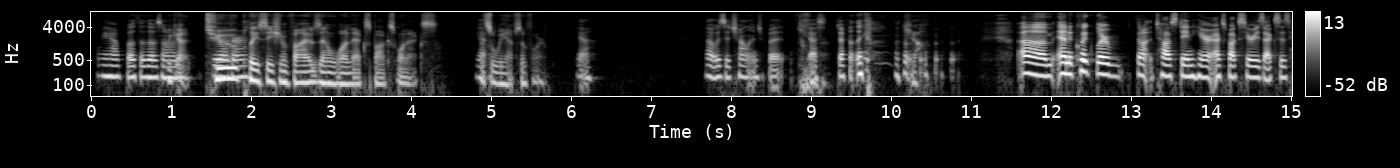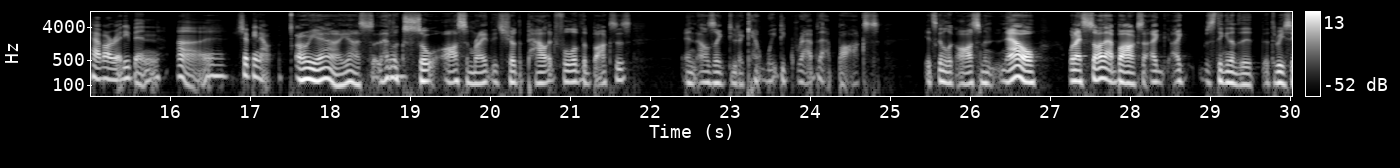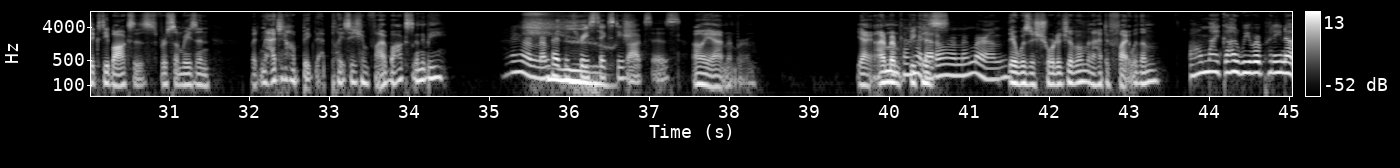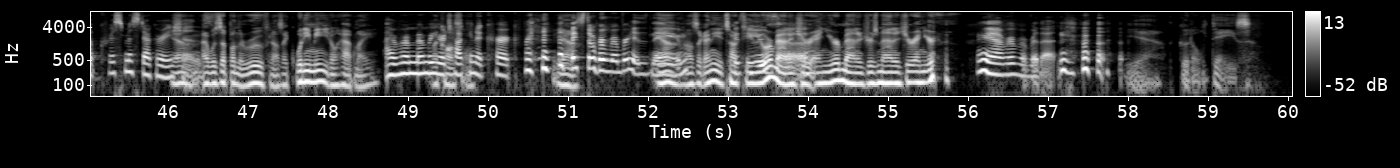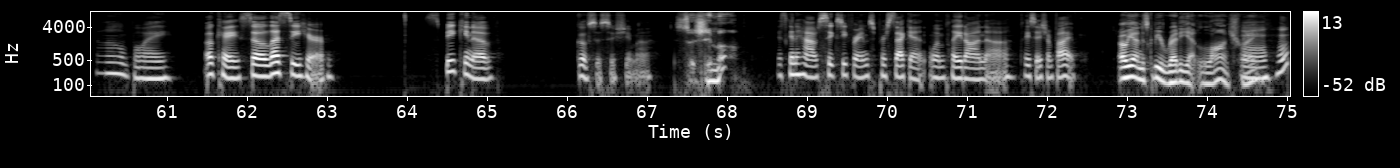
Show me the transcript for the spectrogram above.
we have both of those on. We got two pre-order. PlayStation 5s and one Xbox One X. Yeah. That's what we have so far. Yeah. That was a challenge, but yes, definitely. Yeah. Um, and a quick blurb th- tossed in here Xbox Series X's have already been uh, shipping out. Oh yeah, yeah. So that looks so awesome, right? They showed the palette full of the boxes, and I was like, dude, I can't wait to grab that box. It's gonna look awesome. And now, when I saw that box, I I was thinking of the, the 360 boxes for some reason. But imagine how big that PlayStation 5 box is gonna be. I don't even remember the 360 boxes. Oh yeah, I remember them. Yeah, I remember God, I because don't remember them. there was a shortage of them, and I had to fight with them. Oh my God, we were putting up Christmas decorations. Yeah, I was up on the roof, and I was like, "What do you mean you don't have my?" I remember my you were console. talking to Kirk. Yeah. I still remember his name. Yeah. I was like, "I need to talk to your manager uh, and your manager's manager and your." Yeah, I remember that. yeah, the good old days. Oh boy. Okay, so let's see here. Speaking of Ghost of Tsushima, Tsushima. It's going to have 60 frames per second when played on uh, PlayStation 5. Oh yeah, and it's gonna be ready at launch, right? Mhm.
